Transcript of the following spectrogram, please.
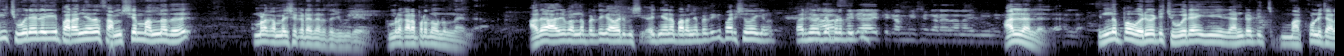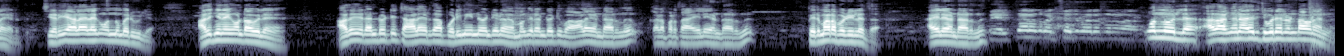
ഈ ചൂരയിൽ ഈ പറഞ്ഞത് സംശയം വന്നത് നമ്മളെ കമ്മീഷൻ കടയിൽ നിന്നെടുത്ത ചൂരയാണ്. നമ്മൾ കടപ്പുറത്ത് കൊണ്ടുവന്നതല്ല. അത് അത് വന്നപ്പോഴത്തേക്ക് അവർ ഇങ്ങനെ പറഞ്ഞപ്പോഴത്തേക്ക് പരിശോധിക്കണം. പരിശോധിച്ചപ്പോഴത്തേക്ക് അല്ല അല്ല അല്ല. ഇന്നിപ്പോൾ ഒരു വട്ടി ചൂര ഈ രണ്ട് വട്ടി മക്കുണ്ട് ചളയെടുത്ത് ചെറിയ ആളെല്ലാം ഒന്നും വരില്ല അതിങ്ങനെ കൊണ്ടാവില്ല അത് രണ്ട് വട്ടി ചാളയെടുത്ത് ആ പൊടിമീനിന് വേണ്ടിയാണ് നമുക്ക് രണ്ട് വട്ടി വാള ഉണ്ടായിരുന്നു കടപ്പുറത്ത് അയല ഉണ്ടായിരുന്നു പെരുമാറ പൊടിയിലെത്താം അയല ഉണ്ടായിരുന്നു. ഒന്നുമില്ല. അത് അങ്ങനെ ഒരു ചൂരയിൽ ഉണ്ടാവണ തന്നെ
